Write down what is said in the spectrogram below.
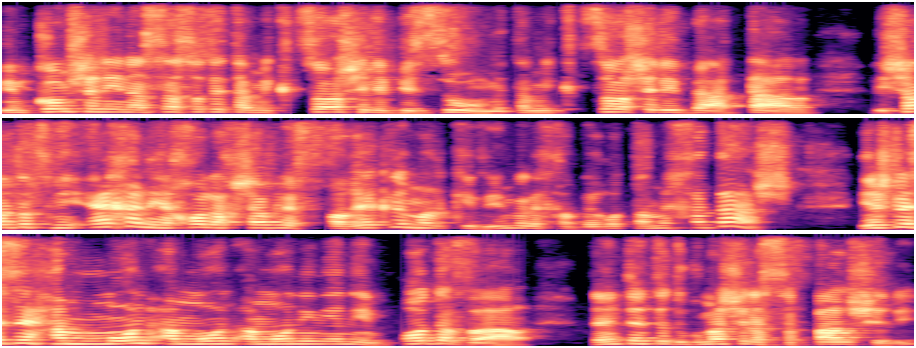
במקום שאני אנסה לעשות את המקצוע שלי בזום, את המקצוע שלי באתר, לשאול את עצמי איך אני יכול עכשיו לפרק למרכיבים ולחבר אותם מחדש. יש לזה המון המון המון עניינים. עוד דבר, אני אתן את הדוגמה של הספר שלי,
